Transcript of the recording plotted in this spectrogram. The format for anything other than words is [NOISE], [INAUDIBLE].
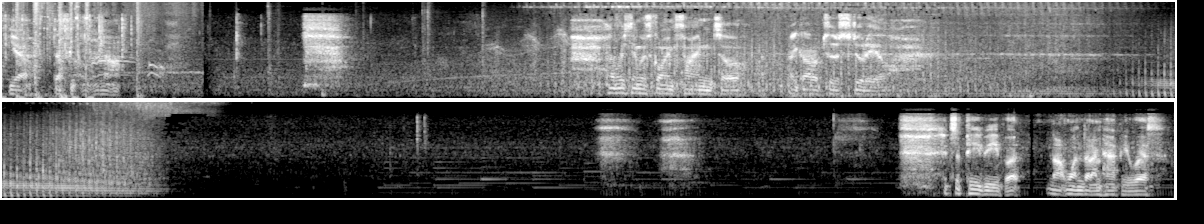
[SIGHS] yeah, definitely not. Everything was going fine until I got up to the studio. It's a PB, but not one that I'm happy with.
